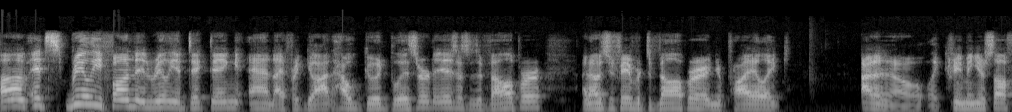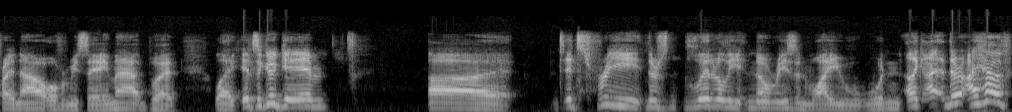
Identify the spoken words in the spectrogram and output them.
Um, it's really fun and really addicting, and I forgot how good Blizzard is as a developer. I know it's your favorite developer, and you're probably like, I don't know, like creaming yourself right now over me saying that, but like, it's a good game. Uh, it's free. There's literally no reason why you wouldn't like. I, there, I have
